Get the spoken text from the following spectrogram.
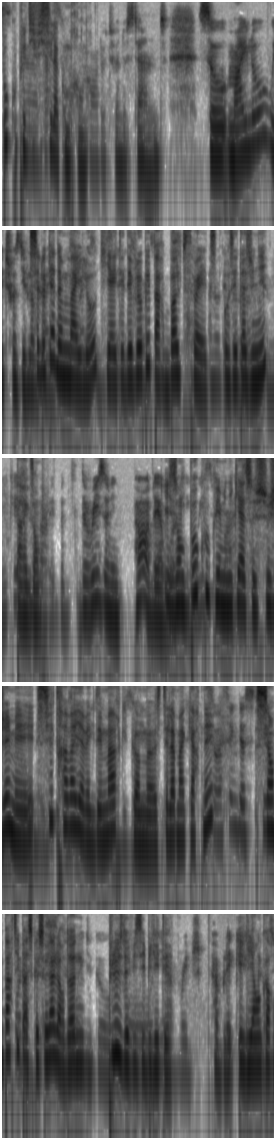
beaucoup plus difficile à comprendre. C'est le cas de Milo qui a été développé par Bolt Threads aux États-Unis, par exemple. Ils ont beaucoup communiqué à ce sujet, mais s'ils travaillent avec des marques comme euh, Stella McCartney, c'est en partie parce que cela leur donne plus de visibilité. Il y a encore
